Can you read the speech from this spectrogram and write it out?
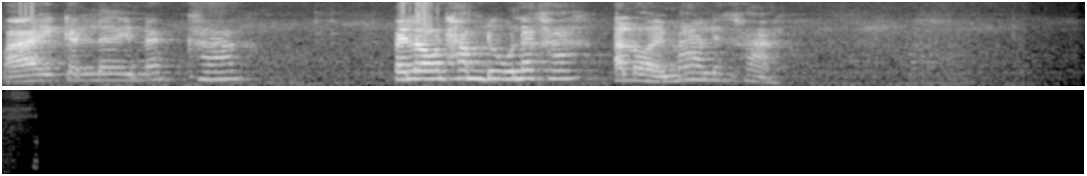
ไปกันเลยนะคะ ไปลองทำดูนะคะ อร่อยมากเลยค่ะ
